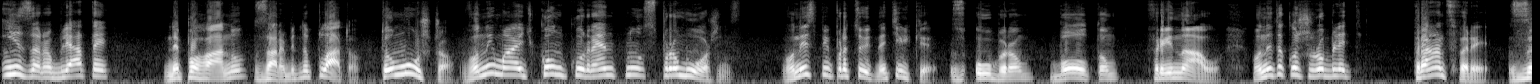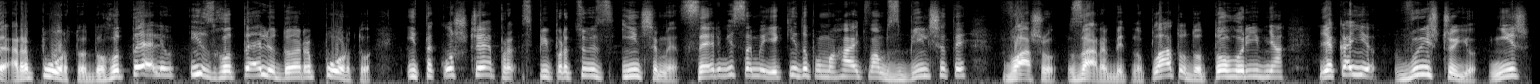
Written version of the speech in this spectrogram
і заробляти непогану заробітну плату, тому що вони мають конкурентну спроможність. Вони співпрацюють не тільки з Uber, Bolt, FreeNow, Вони також роблять трансфери з аеропорту до готелю і з готелю до аеропорту. І також ще пр- співпрацюють з іншими сервісами, які допомагають вам збільшити вашу заробітну плату до того рівня, яка є вищою ніж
